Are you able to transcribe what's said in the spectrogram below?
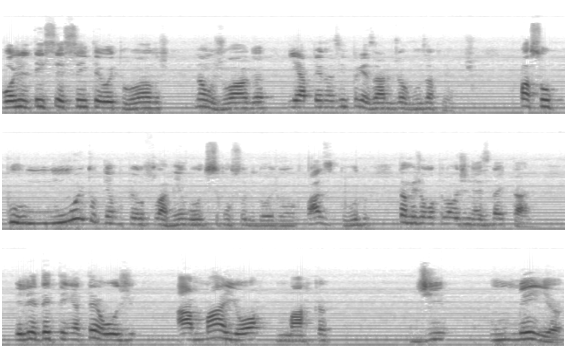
hoje ele tem 68 anos, não joga e é apenas empresário de alguns atletas. Passou por muito tempo pelo Flamengo, onde se consolidou e ganhou quase tudo. Também jogou pela Udinese da Itália ele detém até hoje a maior marca de meia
